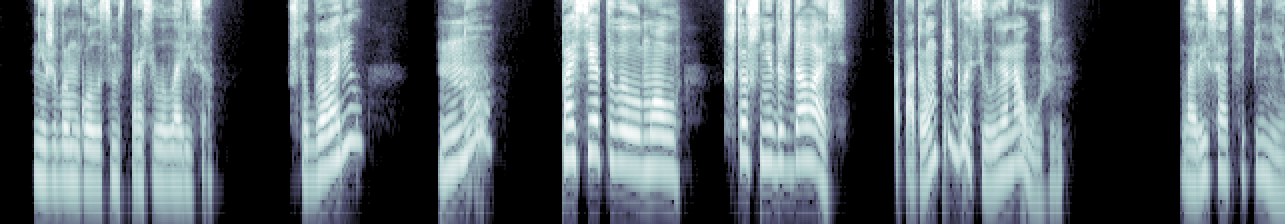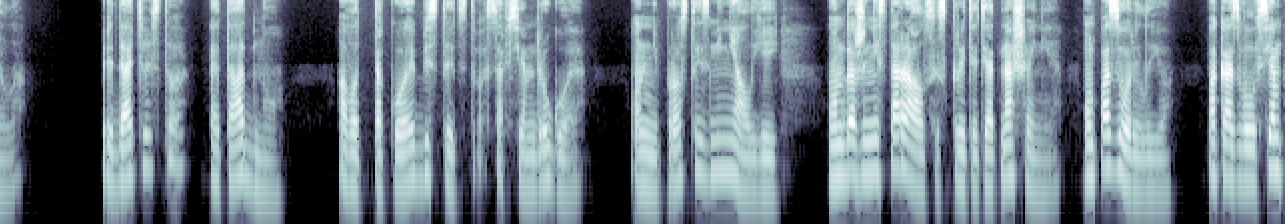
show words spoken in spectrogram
— неживым голосом спросила Лариса. «Что говорил? Ну, посетовал, мол, что ж не дождалась, а потом пригласил ее на ужин». Лариса оцепенела. Предательство — это одно, а вот такое бесстыдство — совсем другое. Он не просто изменял ей, он даже не старался скрыть эти отношения. Он позорил ее, показывал всем,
